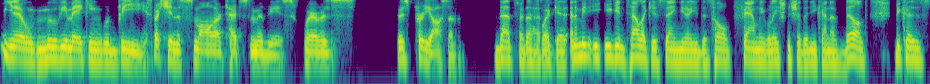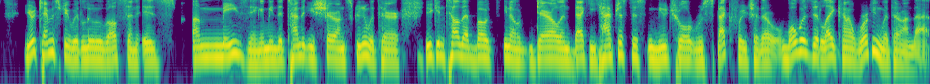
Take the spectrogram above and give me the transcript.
you know, movie making would be, especially in the smaller types of movies where it was, it was pretty awesome. That's that's Fantastic. wicked, and I mean, you, you can tell, like you're saying, you know, this whole family relationship that you kind of built because your chemistry with Lulu Wilson is amazing. I mean, the time that you share on screen with her, you can tell that both, you know, Daryl and Becky have just this mutual respect for each other. What was it like, kind of working with her on that?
